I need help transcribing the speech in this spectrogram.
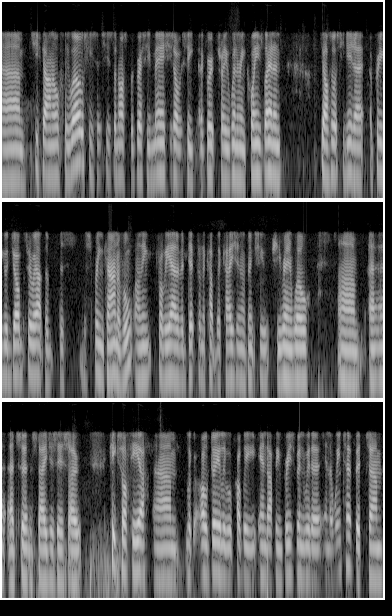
Um, she's going awfully well. She's she's a nice progressive mare. She's obviously a Group Three winner in Queensland, and yeah, I thought she did a, a pretty good job throughout the, the the spring carnival. I think probably out of her depth on a couple of occasions. I think she she ran well um, at, at certain stages there. So kicks off here. Um, look, Old Dealey will probably end up in Brisbane with her in the winter, but um,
